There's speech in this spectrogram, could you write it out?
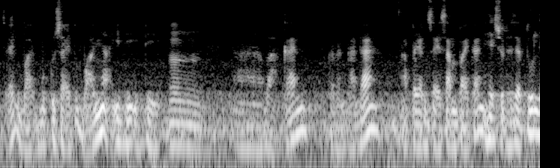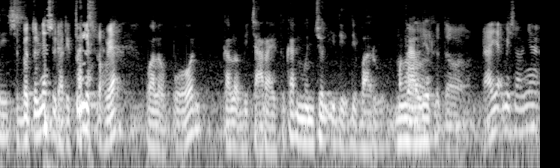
Saya ba- buku saya itu banyak ide-ide. Hmm. Nah, bahkan kadang-kadang apa yang saya sampaikan ya sudah saya tulis. Sebetulnya sudah ditulis Prof ya. Walaupun kalau bicara itu kan muncul ide-ide baru, mengalir. Betul. Kayak misalnya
